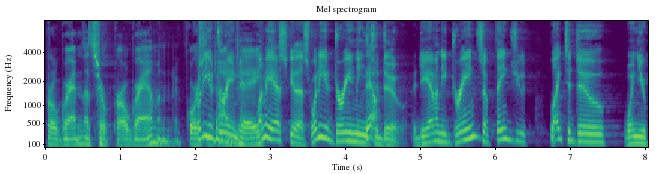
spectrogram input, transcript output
program. That's her program, and of course, What are you Dante, dreaming? Let me ask you this: What are you dreaming Yeah. to do? Do you have any dreams of things you like to do when you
